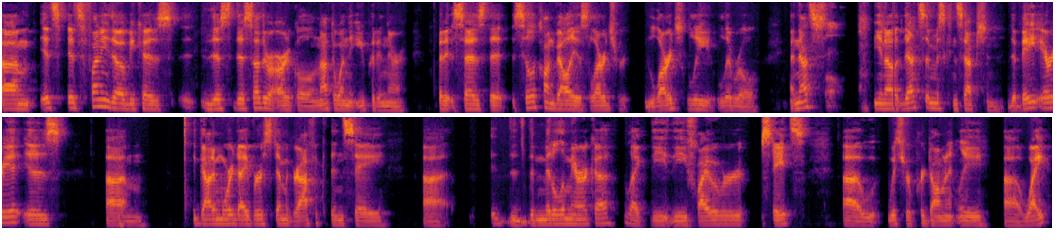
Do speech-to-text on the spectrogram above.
um, it's it's funny though because this this other article, not the one that you put in there, but it says that Silicon Valley is large largely liberal. And that's you know that's a misconception. The bay area is um, got a more diverse demographic than say uh, the, the middle america like the the flyover states uh, which are predominantly uh, white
